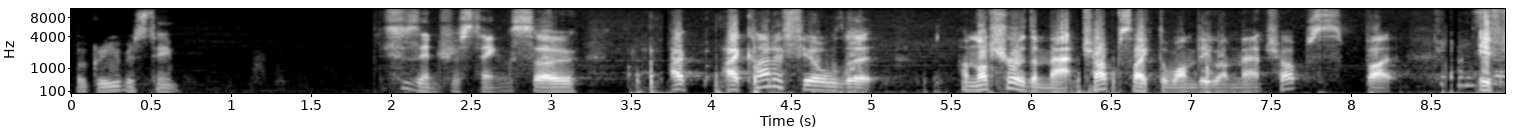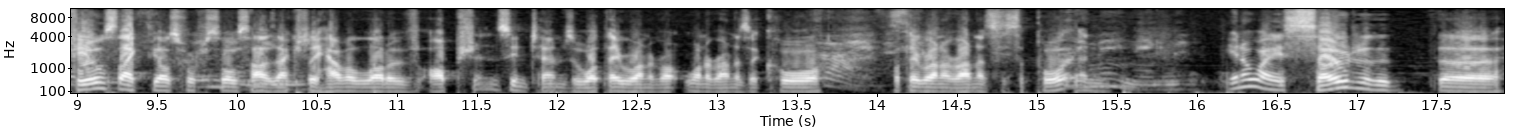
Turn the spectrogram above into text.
for Griever's team. This is interesting. So, I I kind of feel that I'm not sure of the matchups, like the one v one matchups, but it feels like the Oz Fortress All Stars actually have a lot of options in terms of what they want to want to run as a core, what they want to run as a support, and in a way, so do the, the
